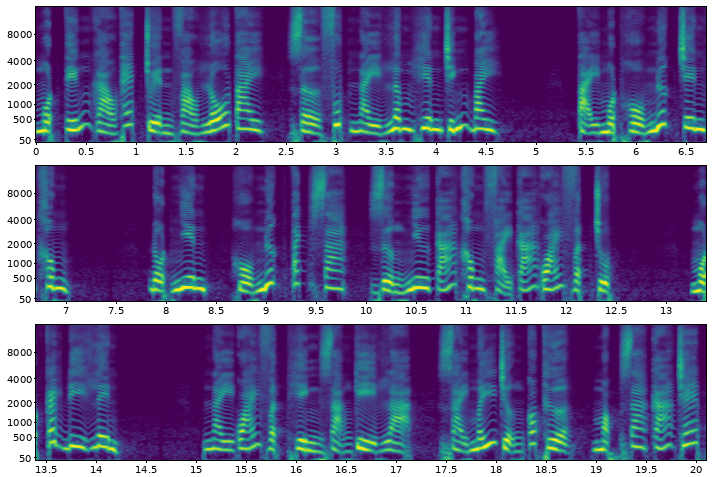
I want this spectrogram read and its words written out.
Một tiếng gào thét truyền vào lỗ tai, giờ phút này Lâm Hiên chính bay. Tại một hồ nước trên không. Đột nhiên, hồ nước tách ra, dường như cá không phải cá quái vật chuột. Một cách đi lên. Này quái vật hình dạng kỳ lạ, dài mấy trượng có thừa, mọc ra cá chép.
